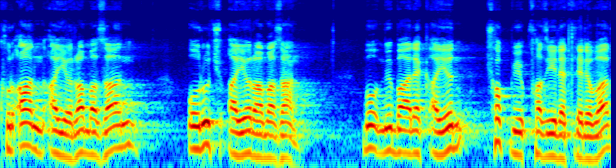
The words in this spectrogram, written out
Kur'an ayı Ramazan, oruç ayı Ramazan. Bu mübarek ayın çok büyük faziletleri var.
